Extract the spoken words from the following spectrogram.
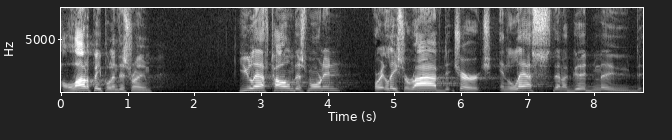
a lot of people in this room, you left home this morning, or at least arrived at church, in less than a good mood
